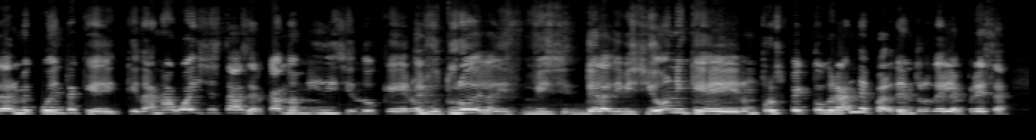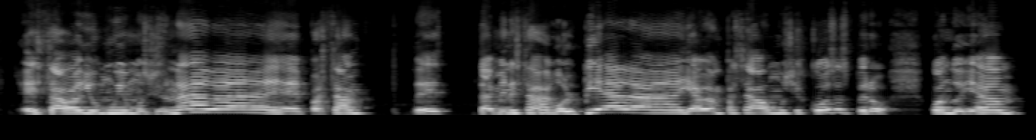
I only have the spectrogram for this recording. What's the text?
darme cuenta que, que, Dana White se estaba acercando a mí diciendo que era el futuro de la, de la división y que era un prospecto grande dentro de la empresa. Estaba yo muy emocionada, eh, pasaban, eh, también estaba golpeada y habían pasado muchas cosas, pero cuando ya,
